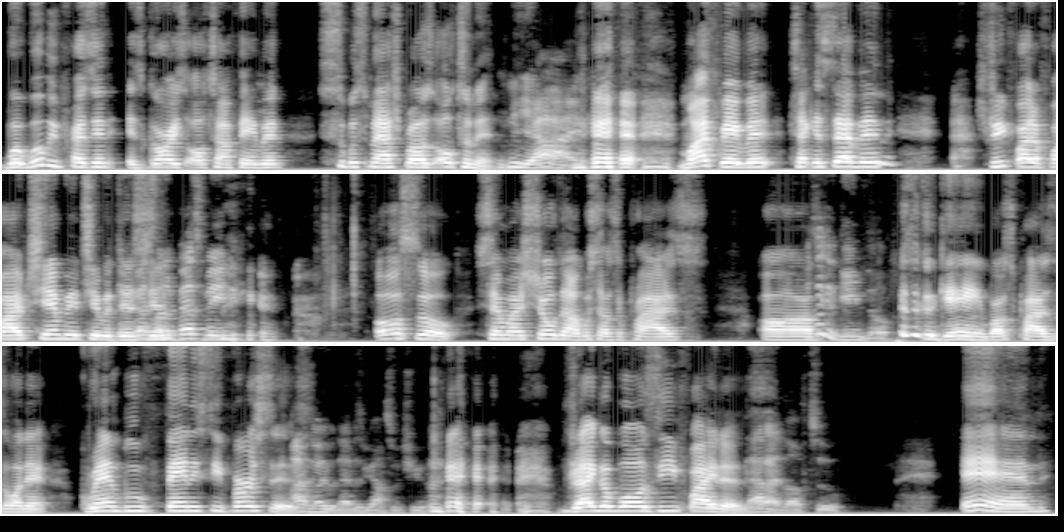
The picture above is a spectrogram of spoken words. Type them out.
What will be present is Gary's all-time favorite, Super Smash Bros. Ultimate. Yeah. My favorite, Tekken 7, Street Fighter 5 Championship The best of the Edition. best, baby. also, Samurai Shodown, which I'm surprised. Uh, It's a good game, though. it's a good game, but I'm surprised it's on there. Granblue Fantasy Versus. I idea what that is, to be honest with you. Dragon Ball Z Fighters. That I love, too. and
